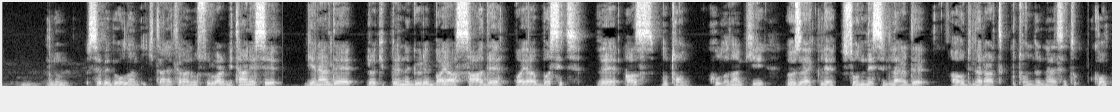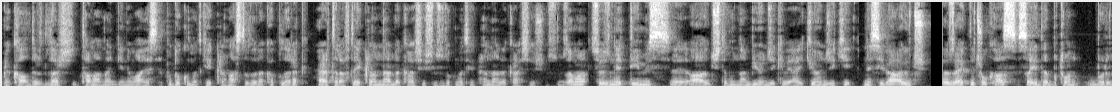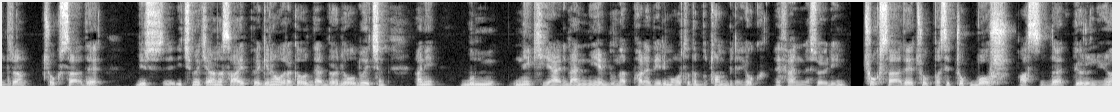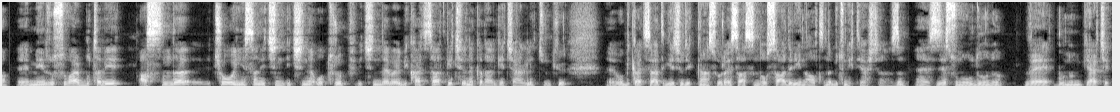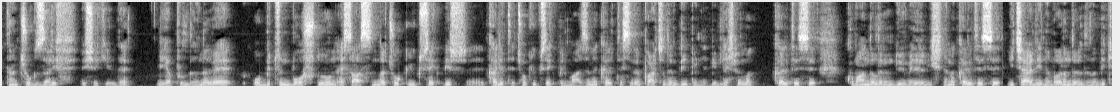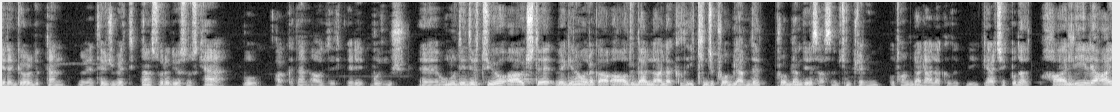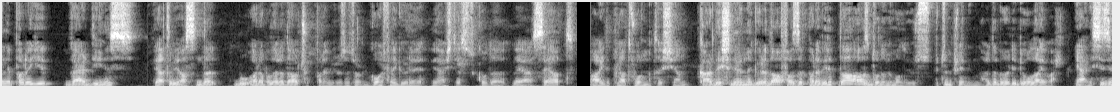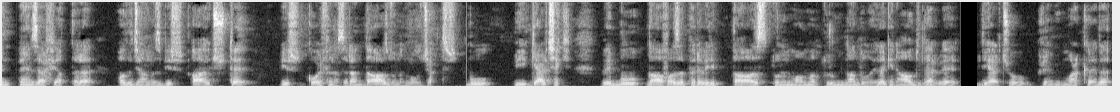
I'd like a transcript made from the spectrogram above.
Bunun sebebi olan iki tane temel unsur var. Bir tanesi genelde rakiplerine göre bayağı sade, bayağı basit ve az buton kullanan ki özellikle son nesillerde Audi'ler artık butonları neredeyse komple kaldırdılar. Tamamen gene maalesef bu dokunmatik ekran hastalığına kapılarak her tarafta ekranlarla karşılaşıyorsunuz. Dokunmatik ekranlarla karşılaşıyorsunuz. Ama sözünü ettiğimiz e, A3'te bundan bir önceki veya iki önceki nesil A3 özellikle çok az sayıda buton barındıran çok sade bir iç mekana sahip ve genel olarak Audi'ler böyle olduğu için hani bu ne ki yani ben niye buna para vereyim ortada buton bile yok efendime söyleyeyim. Çok sade, çok basit, çok boş aslında görünüyor. E, mevzusu var. Bu tabii aslında çoğu insan için içine oturup içinde böyle birkaç saat geçirene kadar geçerli. Çünkü e, o birkaç saati geçirdikten sonra esasında o sadeliğin altında bütün ihtiyaçlarınızın e, size sunulduğunu ve bunun gerçekten çok zarif bir şekilde yapıldığını ve o bütün boşluğun esasında çok yüksek bir e, kalite, çok yüksek bir malzeme kalitesi ve parçaların birbirine birleşme kalitesi, kumandaların, düğmelerin işleme kalitesi, içerdiğini, barındırdığını bir kere gördükten ve tecrübe ettikten sonra diyorsunuz ki ha bu hakikaten Audi dedikleri buymuş. Ee, onu dedirtiyor. A3'te ve genel olarak Audi'lerle alakalı ikinci problemde, problem değil esasında bütün premium otomobillerle alakalı bir gerçek bu da haliyle aynı parayı verdiğiniz veya tabii aslında bu arabalara daha çok para veriyoruz. Atıyorum Golf'e göre veya işte Skoda veya Seat aynı platformu taşıyan kardeşlerine göre daha fazla para verip daha az donanım alıyoruz. Bütün premiumlarda böyle bir olay var. Yani sizin benzer fiyatlara alacağınız bir A3'te bir Golf'e nazaran daha az donanım olacaktır. Bu bir gerçek. Ve bu daha fazla para verip daha az donanım almak durumundan dolayı da gene Audi'ler ve diğer çoğu premium markaya da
